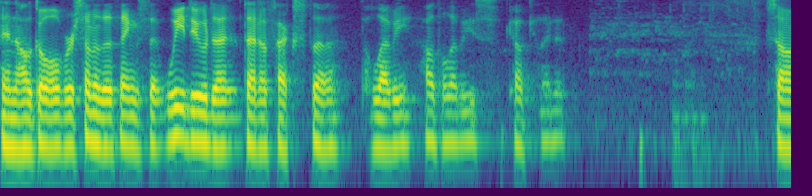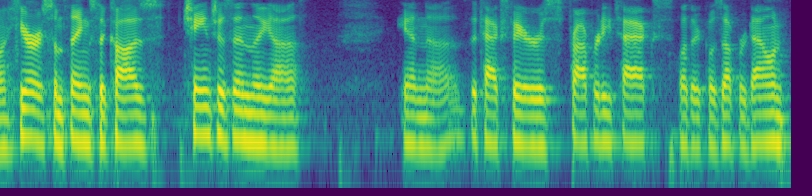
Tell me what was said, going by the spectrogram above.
And I'll go over some of the things that we do that, that affects the the levy, how the levy's calculated. So here are some things that cause changes in the, uh, in uh, the taxpayer's property tax, whether it goes up or down.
